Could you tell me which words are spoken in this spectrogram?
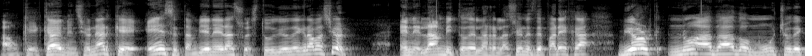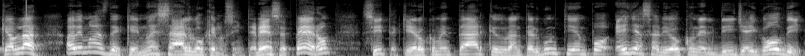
aunque cabe mencionar que ese también era su estudio de grabación. En el ámbito de las relaciones de pareja, Björk no ha dado mucho de qué hablar, además de que no es algo que nos interese, pero sí te quiero comentar que durante algún tiempo ella salió con el DJ Goldie,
